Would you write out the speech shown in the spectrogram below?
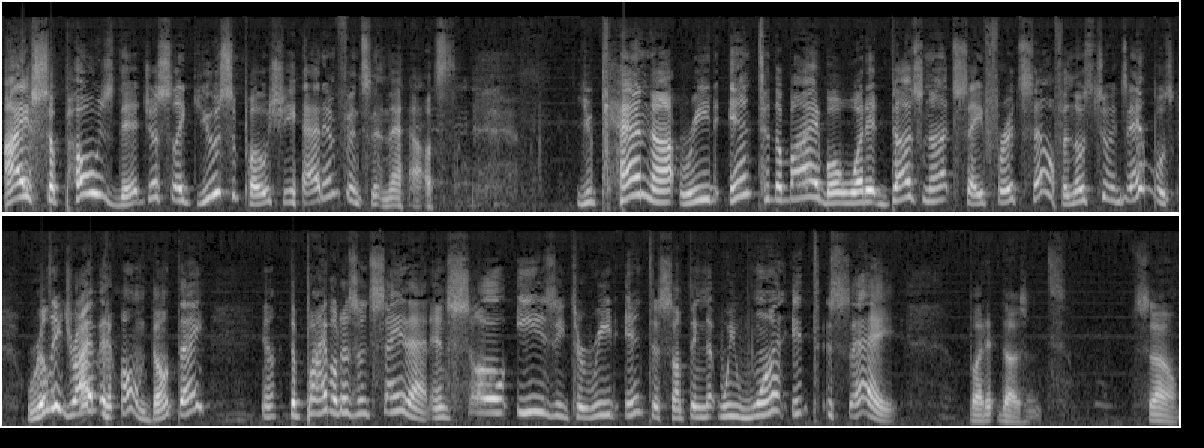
I supposed it just like you suppose she had infants in the house. You cannot read into the Bible what it does not say for itself. And those two examples really drive it home, don't they? You know, the Bible doesn't say that. And so easy to read into something that we want it to say, but it doesn't. So,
